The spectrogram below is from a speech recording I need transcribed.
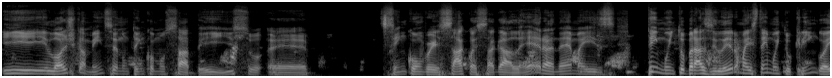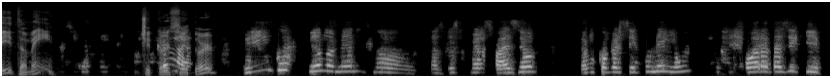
E, logicamente, você não tem como saber isso é, sem conversar com essa galera, né? Mas tem muito brasileiro, mas tem muito gringo aí também? De torcedor? Gringo, pelo menos no, nas duas primeiras fases, eu, eu não conversei com nenhum fora das equipes,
